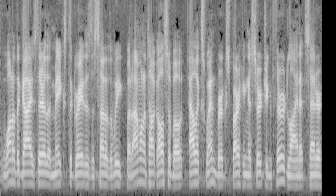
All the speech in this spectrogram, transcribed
one of the guys there that makes the grade as the stud of the week, but I want to talk also about Alex Wennberg sparking a surging third line at center.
